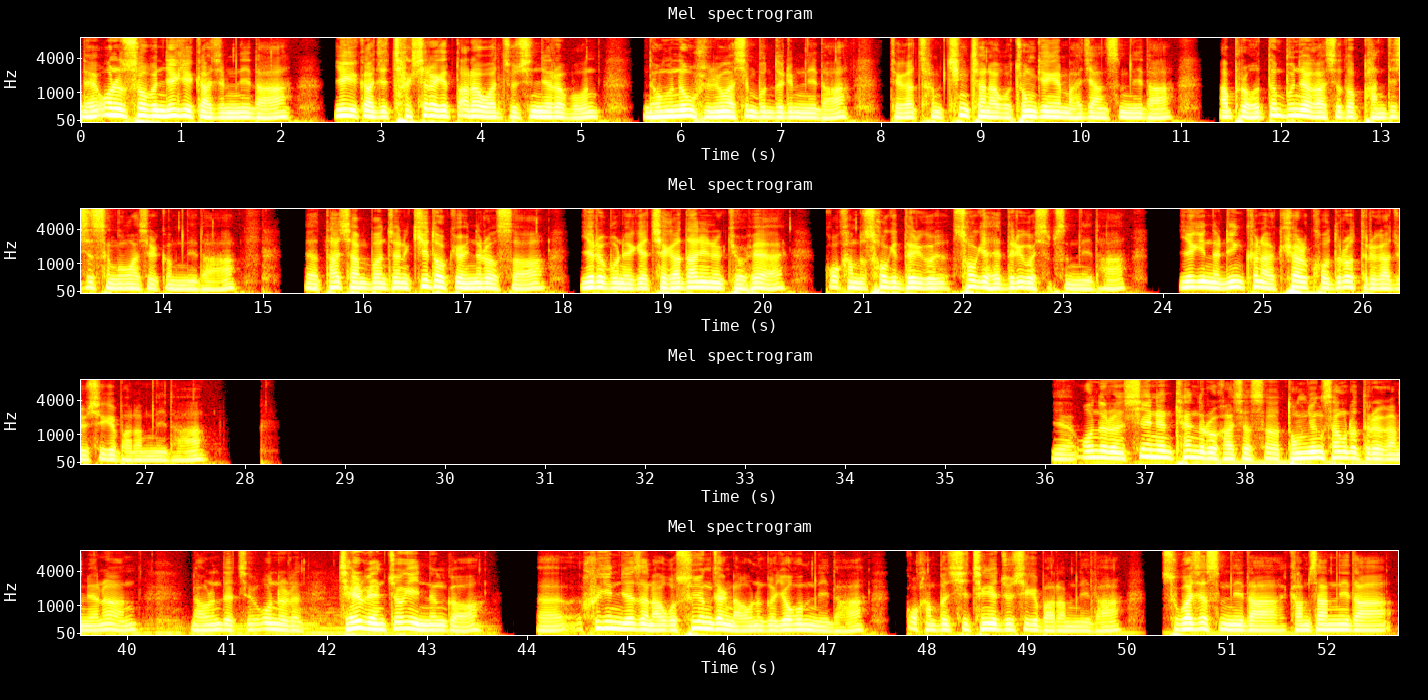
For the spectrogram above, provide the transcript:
네, 오늘 수업은 여기까지입니다. 여기까지 착실하게 따라와 주신 여러분 너무너무 훌륭하신 분들입니다. 제가 참 칭찬하고 존경에 마지 않습니다. 앞으로 어떤 분야 가셔도 반드시 성공하실 겁니다. 네, 다시 한번 저는 기독교인으로서 여러분에게 제가 다니는 교회 꼭 한번 소개드리고, 소개해드리고 싶습니다. 여기 있는 링크나 QR코드로 들어가 주시기 바랍니다. 예, 오늘은 CNN10으로 가셔서 동영상으로 들어가면은 나오는데 지- 오늘은 제일 왼쪽에 있는 거 어, 흑인 여자 나오고 수영장 나오는 거 요겁니다. 꼭 한번 시청해 주시기 바랍니다. 수고하셨습니다. 감사합니다.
